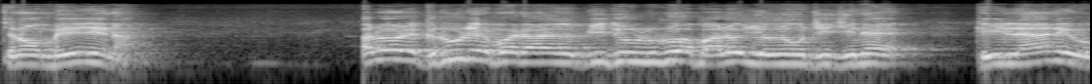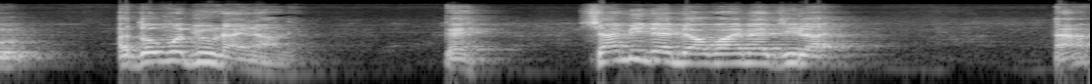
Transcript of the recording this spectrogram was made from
ကျွန်တော်မေးနေတာ အဲ့လိုလေ group တွေဖွဲ့ထားတဲ့ပြည်သူလူထုကဘာလို့ယုံယုံကြည်ကြည်နဲ့ဒီလမ်းတွေကိုအသုံးမပြုနိုင်တာလဲကဲရှမ်းပြည်နယ်မြောက်ပိုင်းပဲကြည့်လိုက်ဟမ်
